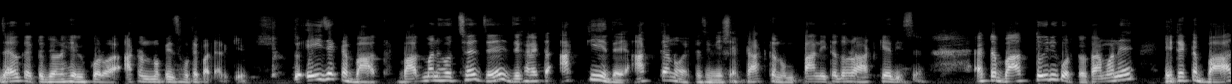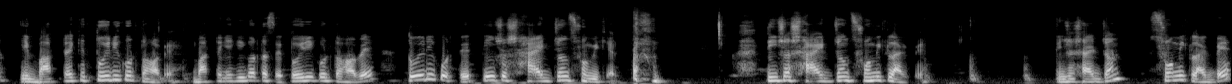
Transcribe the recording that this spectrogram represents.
যাই হোক, একটা জনের হেল্প করো, আটান্ন পেজ হতে পারে আর কি। তো এই যে একটা বাদ বাদ মানে হচ্ছে যে, যেখানে একটা আটকিয়ে দেয়, আটকানো একটা জিনিস, একটা আটকানো, পানিটা ধরো আটকে দিছে। একটা বাদ তৈরি করতে, তার মানে এটা একটা বাদ এই বাদটাকে তৈরি করতে হবে। বাদটাকে কি করতেছে? তৈরি করতে হবে, তৈরি করতে তিনশো ষাট জন শ্রমিকের। তিনশো ষাট জন শ্রমিক লাগবে। তিনশো ষাট জন শ্রমিক লাগবে।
